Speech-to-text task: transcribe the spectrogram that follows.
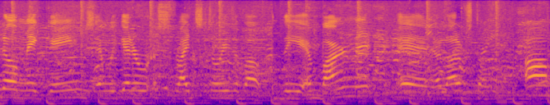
Get to make games and we get to write stories about the environment and a lot of stuff. Um,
